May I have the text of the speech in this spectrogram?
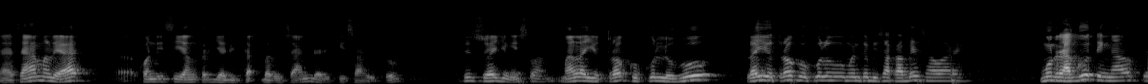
Nah, saya melihat eh, kondisi yang terjadi tak barusan dari kisah itu itu sesuai jeung Islam. Malah yutraku kulluhu la yutraku kulluhu mun teu bisa kabeh saware. Mun ragu tinggal ke.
